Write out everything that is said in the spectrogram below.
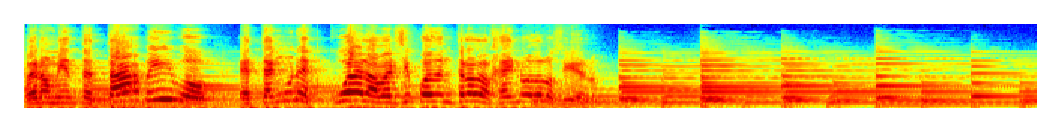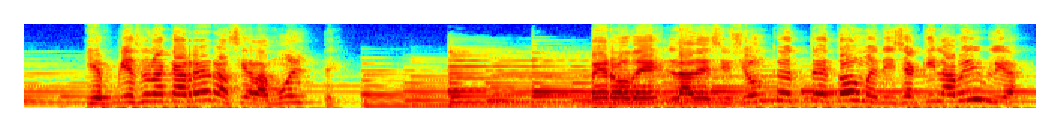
Pero mientras está vivo, está en una escuela a ver si puede entrar al reino de los cielos. Y empieza una carrera hacia la muerte. Pero de la decisión que usted tome, dice aquí la Biblia,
